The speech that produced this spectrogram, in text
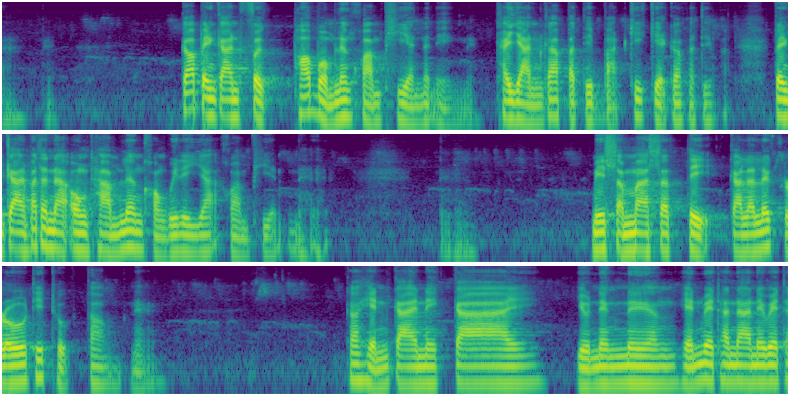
นา ก็เป็นการฝึกเพาะบ่มเรื่องความเพียรนนั่นเอง ขยันก็ปฏิบัติ ขี้เกียจก็ปฏิบัติ เป็นการพัฒนาองค์ธรรมเรื่องของวิริยะความเพียรมีสัมมาสติการระลึกรู้ที่ถูกต้องนะก็เห็นกายในกายอยู่เนืองเนืองเห็นเวทนาในเวท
